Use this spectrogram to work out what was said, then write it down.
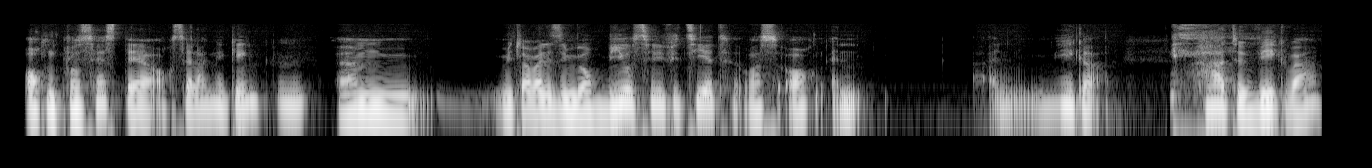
auch ein Prozess, der auch sehr lange ging. Mhm. Ähm, mittlerweile sind wir auch bio-zertifiziert, was auch ein, ein mega harter Weg war.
